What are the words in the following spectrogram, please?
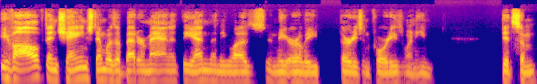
evolved and changed and was a better man at the end than he was in the early 30s and 40s when he did some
